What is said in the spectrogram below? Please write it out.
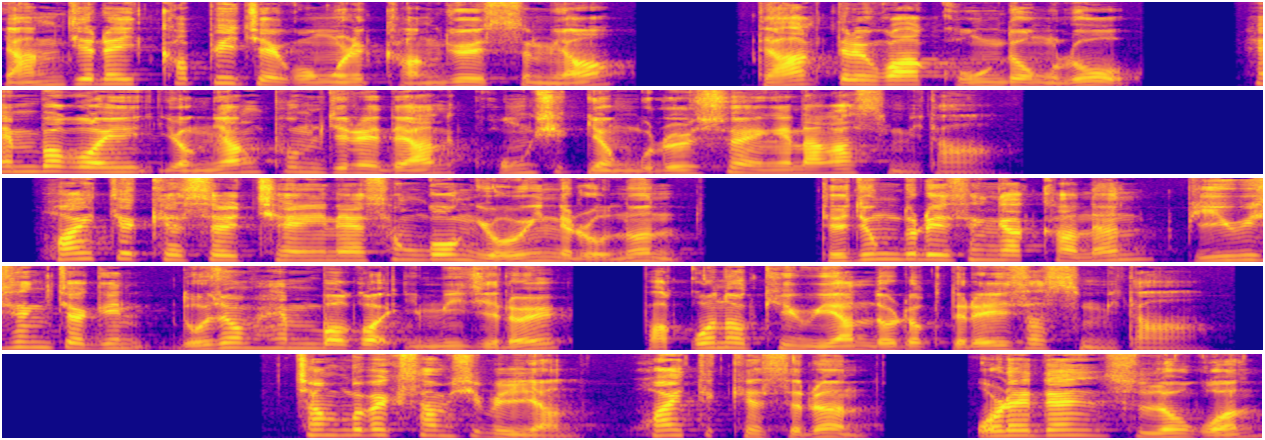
양질의 커피 제공을 강조했으며 대학들과 공동으로 햄버거의 영양 품질에 대한 공식 연구를 수행해 나갔습니다. 화이트캐슬 체인의 성공 요인으로는 대중들이 생각하는 비위생적인 노점 햄버거 이미지를 바꿔놓기 위한 노력들에 있었습니다. 1931년 화이트캐슬은 오래된 슬로건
